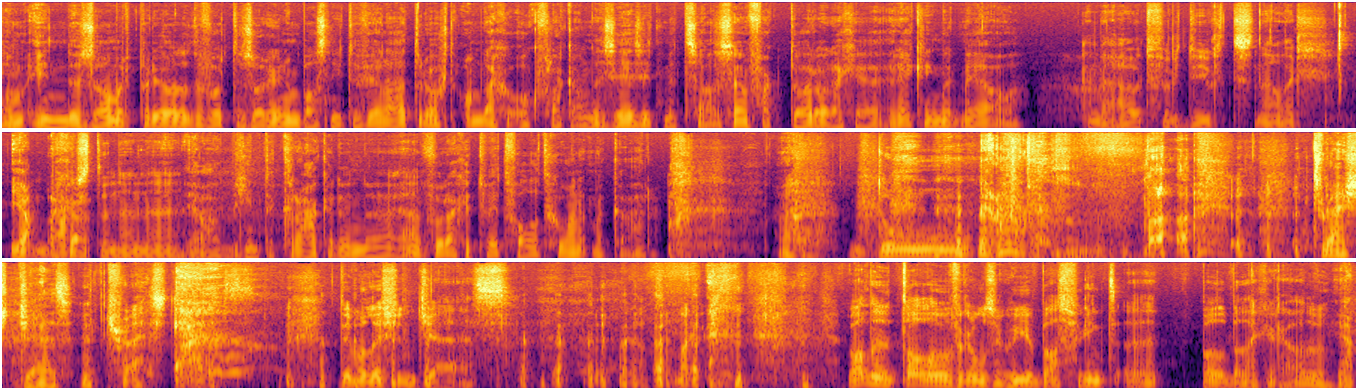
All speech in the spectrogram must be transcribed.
Om in de zomerperiode ervoor te zorgen dat hun bas niet te veel uitdroogt, omdat je ook vlak aan de zee zit met zout. Dat zijn factoren waar je rekening moet mee houden. En de hout verduurt sneller Ja. En, eh Ja, het begint te kraken en, eh, en voordat je het weet valt het gewoon uit elkaar. doe Trash jazz. trash jazz. Demolition jazz. Ja, maar, we hadden het al over onze goede basvriend eh, Paul Belgrado. Ja.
